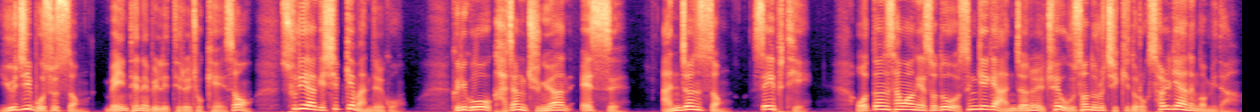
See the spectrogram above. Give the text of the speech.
유지 보수성, maintainability를 좋게 해서 수리하기 쉽게 만들고 그리고 가장 중요한 S, 안전성, safety. 어떤 상황에서도 승객의 안전을 최우선으로 지키도록 설계하는 겁니다.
